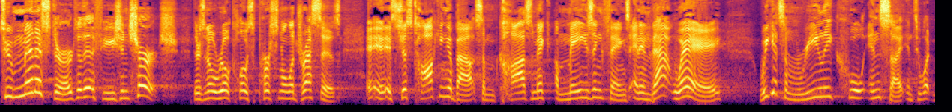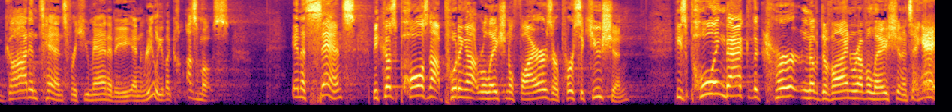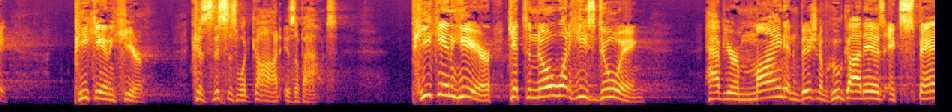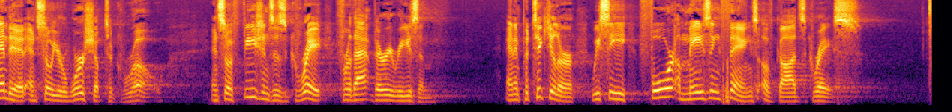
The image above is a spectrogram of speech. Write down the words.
to minister to the Ephesian church. There's no real close personal addresses. It's just talking about some cosmic, amazing things. And in that way, we get some really cool insight into what God intends for humanity and really the cosmos. In a sense, because Paul's not putting out relational fires or persecution, he's pulling back the curtain of divine revelation and saying, hey, peek in here, because this is what God is about. Peek in here, get to know what he's doing, have your mind and vision of who God is expanded, and so your worship to grow. And so Ephesians is great for that very reason. And in particular, we see four amazing things of God's grace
